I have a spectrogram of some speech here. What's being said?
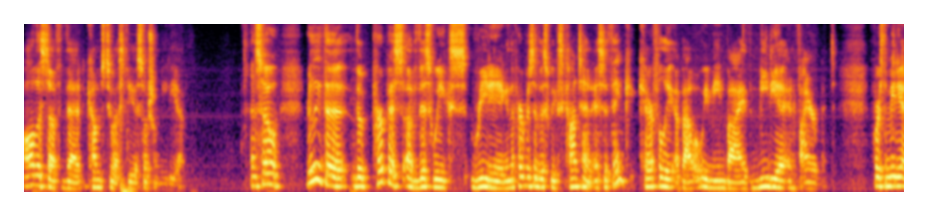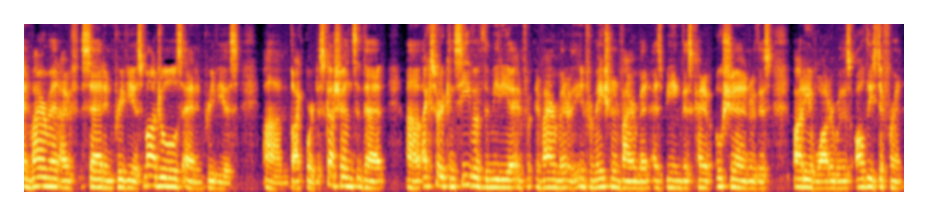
all the stuff that comes to us via social media. And so, really, the, the purpose of this week's reading and the purpose of this week's content is to think carefully about what we mean by the media environment. Of course, the media environment, I've said in previous modules and in previous um, Blackboard discussions that uh, I sort of conceive of the media inf- environment or the information environment as being this kind of ocean or this body of water where there's all these different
